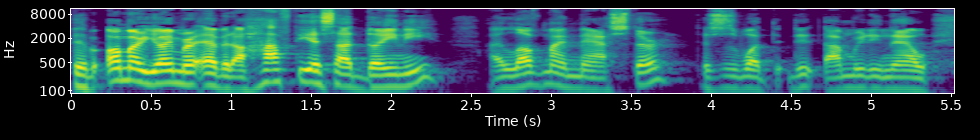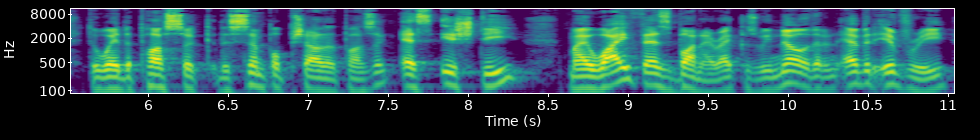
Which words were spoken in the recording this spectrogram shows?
Amar Yomer Eved, Ahafti es Adoini, I love my master. This is what I'm reading now. The way the pasuk, the simple pshat of the pasuk, es ishti, my wife as bana, right? Because we know that an Eved Ivri,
